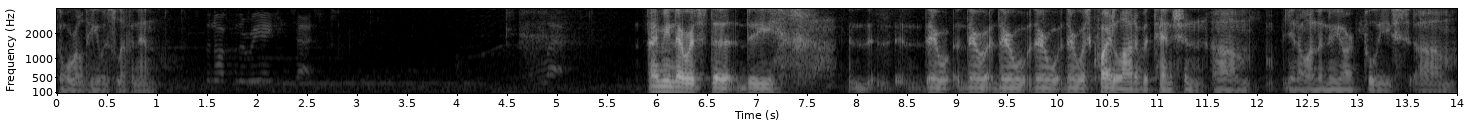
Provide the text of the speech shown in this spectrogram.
the world he was living in. I mean, there was the the. There, there, there, there, there was quite a lot of attention, um, you know, on the New York police um,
